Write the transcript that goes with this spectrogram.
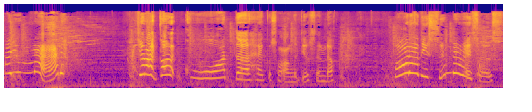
Are you mad? You're not going. What the heck is wrong with you, Cinda? What are these Cinderaces?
